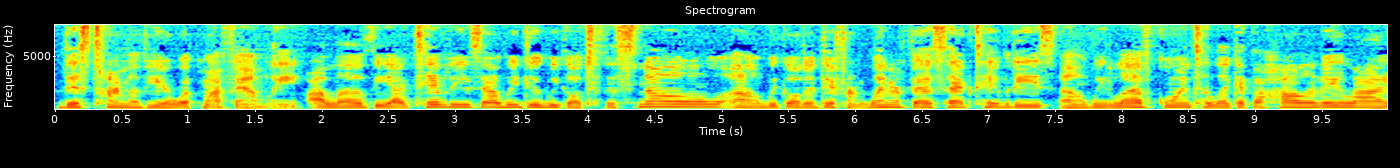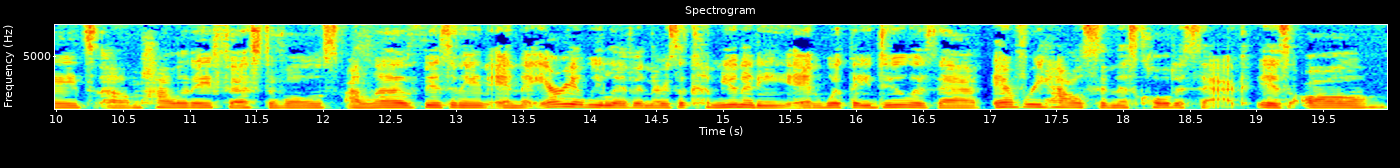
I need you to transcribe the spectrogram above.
this time of year with my family. I love the activities that we do. We go to the snow, um, we go to different Winterfest activities. Um, we love going to look at the holiday lights, um, holiday festivals. I love visiting in the area we live in. There's a community, and what they do is that every house in this cul-de-sac is all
